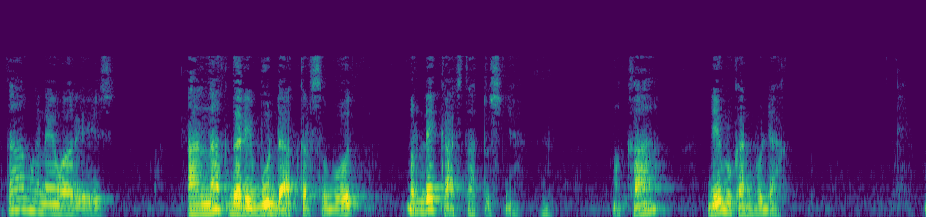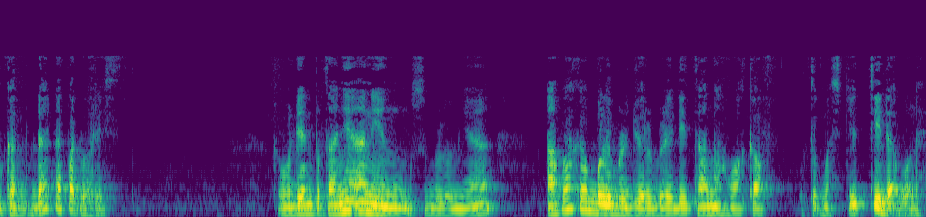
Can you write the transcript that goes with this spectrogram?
Pertama mengenai waris, anak dari budak tersebut merdeka statusnya. Maka dia bukan budak. Bukan budak dapat waris. Kemudian pertanyaan yang sebelumnya, apakah boleh berjual beli di tanah wakaf untuk masjid? Tidak boleh.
